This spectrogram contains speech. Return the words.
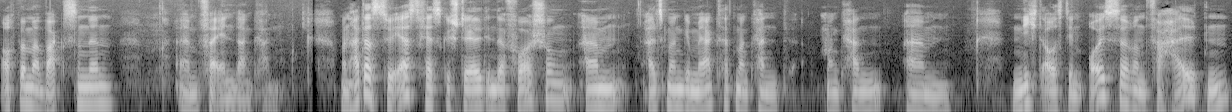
auch beim Erwachsenen ähm, verändern kann. Man hat das zuerst festgestellt in der Forschung, ähm, als man gemerkt hat, man kann, man kann ähm, nicht aus dem äußeren Verhalten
